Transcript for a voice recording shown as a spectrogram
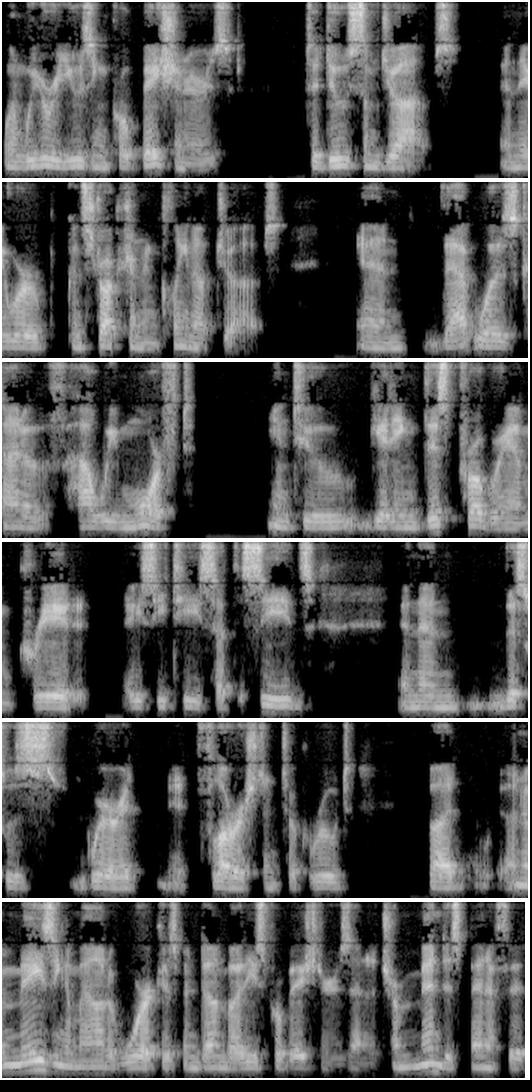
when we were using probationers to do some jobs, and they were construction and cleanup jobs. And that was kind of how we morphed into getting this program created. ACT set the seeds, and then this was where it, it flourished and took root. But an amazing amount of work has been done by these probationers and a tremendous benefit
